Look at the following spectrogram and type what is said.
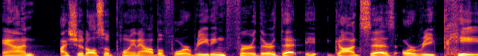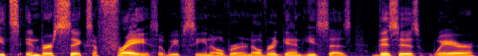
And I should also point out before reading further that God says or repeats in verse 6 a phrase that we've seen over and over again. He says, This is where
